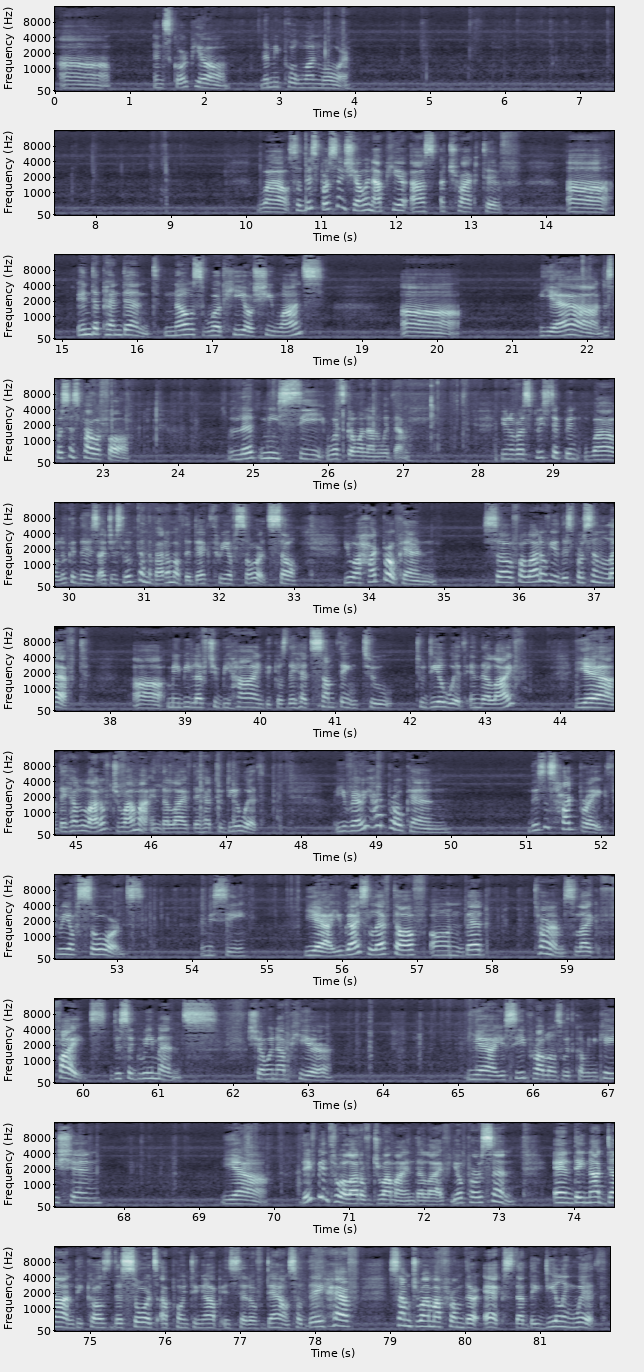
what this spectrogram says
uh, and Scorpio. Let me pull one more. Wow. So this person showing up here as attractive, uh, independent, knows what he or she wants. Uh, yeah, this person is powerful. Let me see what's going on with them. Universe, please step in. Wow, look at this. I just looked on the bottom of the deck, Three of Swords. So you are heartbroken. So for a lot of you, this person left uh, maybe left you behind because they had something to to deal with in their life. Yeah, they had a lot of drama in their life they had to deal with. You're very heartbroken. This is heartbreak. Three of Swords. Let me see. Yeah, you guys left off on bad terms like fights, disagreements showing up here. Yeah, you see problems with communication yeah. They've been through a lot of drama in their life. Your person. And they're not done because the swords are pointing up instead of down. So they have some drama from their ex that they're dealing with.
